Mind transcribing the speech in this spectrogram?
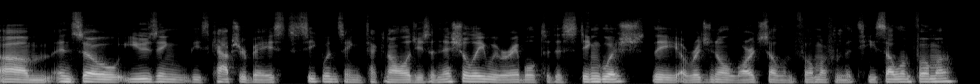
Um, and so using these capture-based sequencing technologies initially, we were able to distinguish the original large cell lymphoma from the T cell lymphoma,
